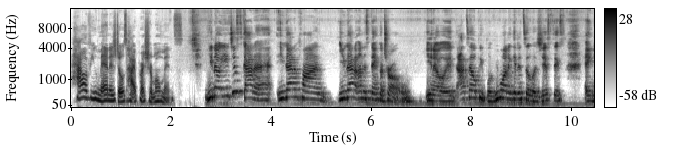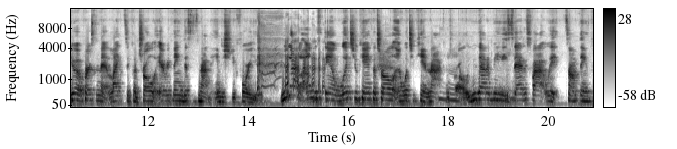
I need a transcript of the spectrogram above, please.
How have you managed those high pressure moments? You know, you just gotta, you gotta find, you gotta understand control you know, it, I tell people if you want to get into logistics and you're a person that like to control everything, this is not the industry for you. You got to understand what you can control and what you cannot mm-hmm. control. You got to be satisfied with something.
